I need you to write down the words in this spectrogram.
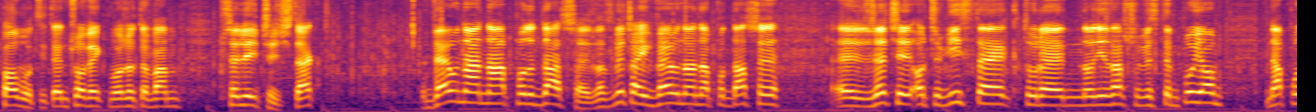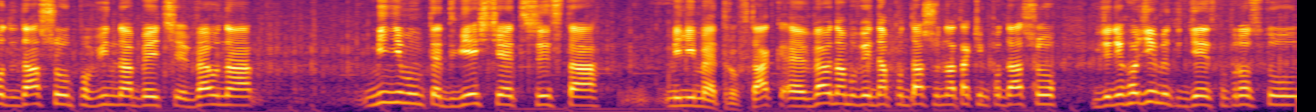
pomóc i ten człowiek może to Wam przeliczyć, tak? Wełna na poddasze. Zazwyczaj wełna na poddasze e, rzeczy oczywiste, które no nie zawsze występują. Na poddaszu powinna być wełna minimum te 200-300 mm, tak? E, Wełna mówię na poddaszu, na takim poddaszu, gdzie nie chodzimy, gdzie jest po prostu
